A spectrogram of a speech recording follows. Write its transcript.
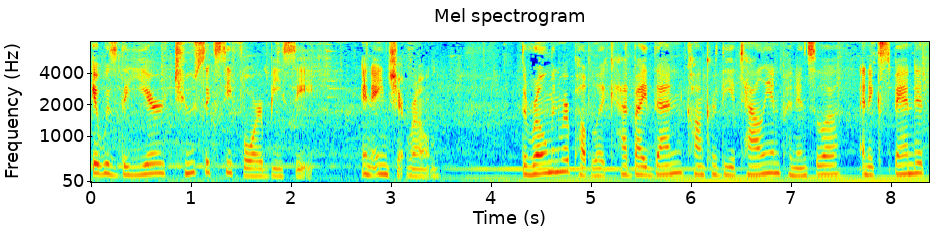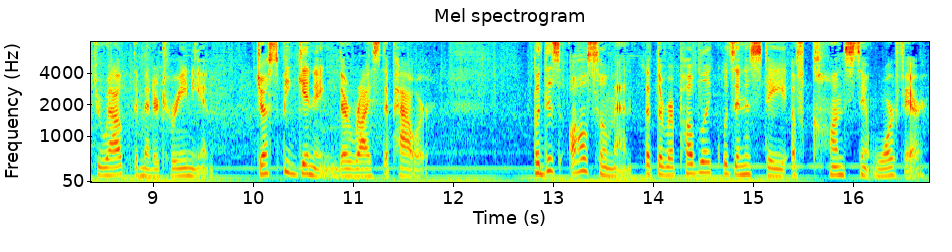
It was the year 264 BC in ancient Rome. The Roman Republic had by then conquered the Italian peninsula and expanded throughout the Mediterranean, just beginning their rise to power. But this also meant that the Republic was in a state of constant warfare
